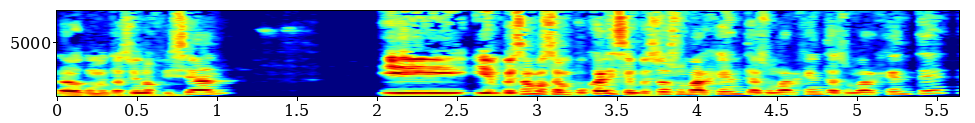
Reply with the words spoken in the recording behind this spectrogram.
la documentación oficial. Y, empezamos a empujar y se empezó a sumar gente, a sumar gente, a sumar gente.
